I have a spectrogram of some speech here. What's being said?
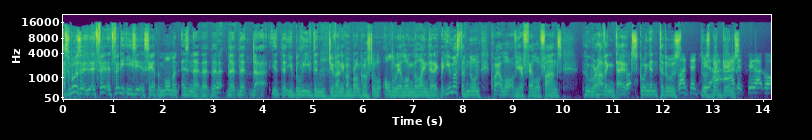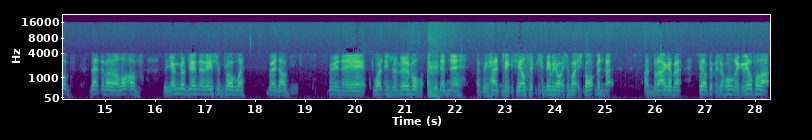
I suppose it's very, it's very easy to say at the moment, isn't it, that that, that, that, that, that you believed in Giovanni Van Bronckhorst all, all, the way along the line, Derek. But you must have known quite a lot of your fellow fans who were having doubts going into those well, those big I, games. I did say that, Rob. That there were a lot of the younger generation probably would have been uh, wanting his removal if he Mm. didn't. Uh, if he hadn't beat Celtic, maybe not so much Dortmund, but and Braga, but Celtic was a holy grail for that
